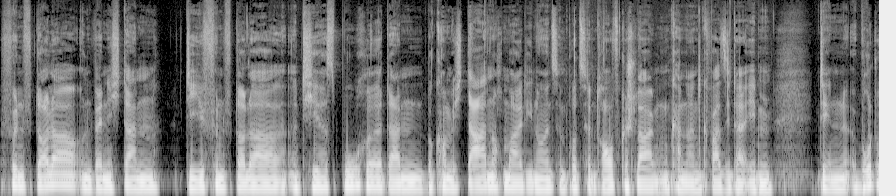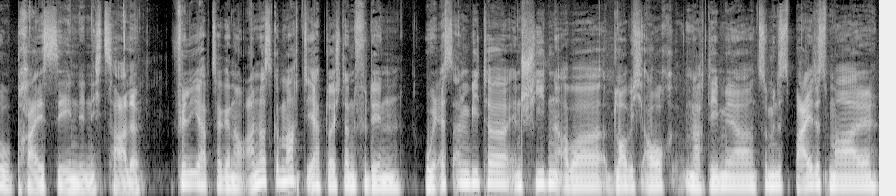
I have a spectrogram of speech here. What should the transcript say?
5 Dollar und wenn ich dann die 5-Dollar-Tiers buche, dann bekomme ich da nochmal die 19% draufgeschlagen und kann dann quasi da eben den Bruttopreis sehen, den ich zahle. Philly, ihr habt es ja genau anders gemacht. Ihr habt euch dann für den US-Anbieter entschieden, aber glaube ich auch, nachdem ihr zumindest beides mal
